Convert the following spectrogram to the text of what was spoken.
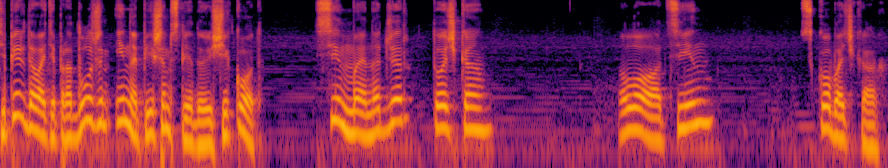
Теперь давайте продолжим и напишем следующий код. SceneManager. load в скобочках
